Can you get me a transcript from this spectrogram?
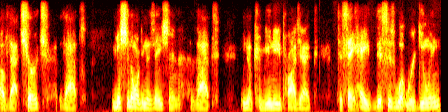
of that church, that mission organization, that you know community project to say, hey, this is what we're doing,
